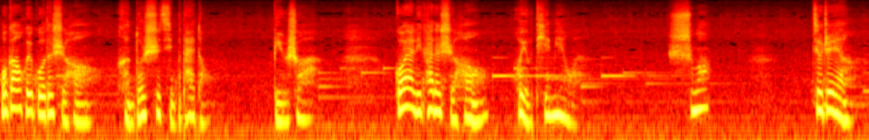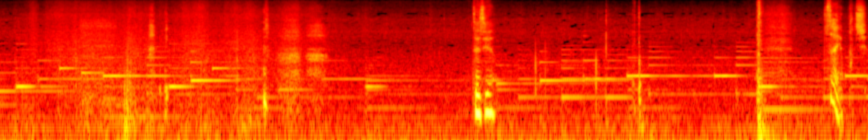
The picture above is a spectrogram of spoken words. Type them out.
我刚回国的时候，很多事情不太懂，比如说啊，国外离开的时候会有贴面吻。什么？就这样。再见。再也不见。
